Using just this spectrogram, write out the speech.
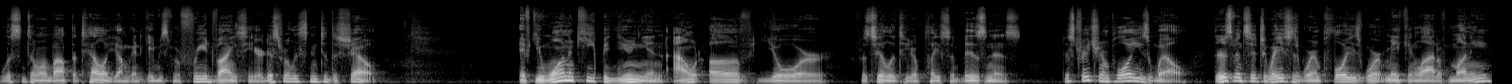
listen to what I'm about to tell you. I'm going to give you some free advice here just for listening to the show. If you want to keep a union out of your facility or place of business, just treat your employees well. There's been situations where employees weren't making a lot of money,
